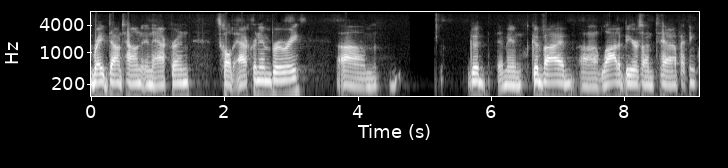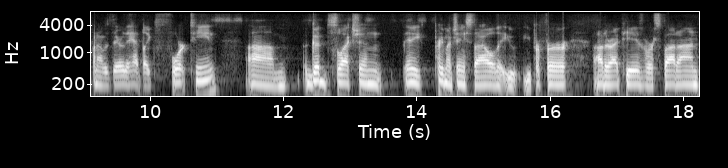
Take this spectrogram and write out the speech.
right downtown in Akron. It's called Akronym Brewery. Um, good, I mean, good vibe. A lot of beers on tap. I think when I was there, they had like 14. Um, a good selection. Any pretty much any style that you you prefer. Uh, their IPAs were spot on.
